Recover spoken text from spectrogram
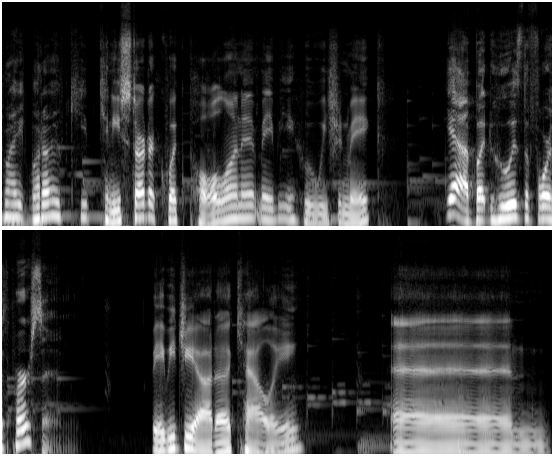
Why? What do I keep? Can you start a quick poll on it, maybe, who we should make? Yeah, but who is the fourth person? Baby Giada, Callie, and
